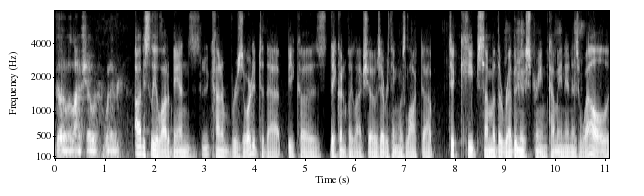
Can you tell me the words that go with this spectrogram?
go to a live show or whatever. Obviously, a lot of bands kind of resorted to that because they couldn't play live shows. Everything was locked up. To keep some of the revenue stream coming in as well,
